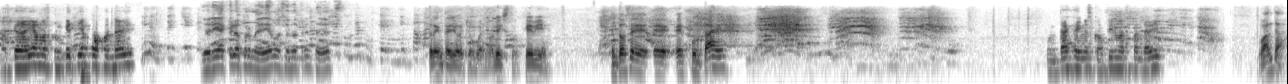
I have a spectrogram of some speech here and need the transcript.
¿Nos quedaríamos con qué tiempo, Juan David? Yo diría que lo promediamos 1.38. 38, bueno, listo, qué bien. Entonces, eh, el puntaje. Puntaje, y nos confirmas, Juan David. Wanda.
